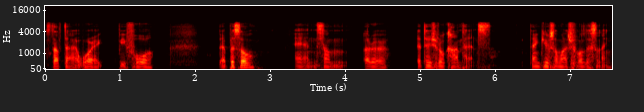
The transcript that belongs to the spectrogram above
stuff that I wrote before the episode, and some other additional contents. Thank you so much for listening.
